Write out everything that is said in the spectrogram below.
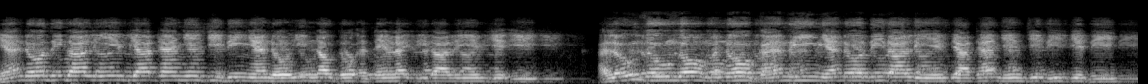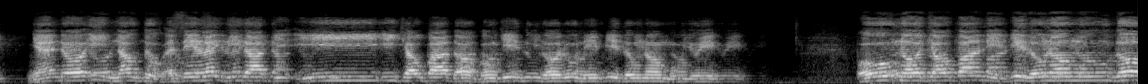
ဉာဏ်တော်သည်သာလျင်ပြဋ္ဌာန်းခြင်းရှိသည်ဉာဏ်တော်ဤနောက်သို့အစဉ်လိုက်သည်သာလျင်ဖြစ်၏ အလုံးစုံသောမနောကံသည်ဉာဏ်တော်သည်သာလျင်ပြဋ္ဌာန်းခြင်းဖြစ်သည်ဖြစ်သည်ဉာဏ်တော်ဤနောက်သို့အစဉ်လိုက်သည်သာဖြစ်၏ဤ၆ပါးသောဂုဏ်ကျေးဇူးတော်တို့နှင့်ပြည့်စုံတော်မူ၍ဘုံတော်၆ပါးနှင့်ပြည့်စုံတော်မူသော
